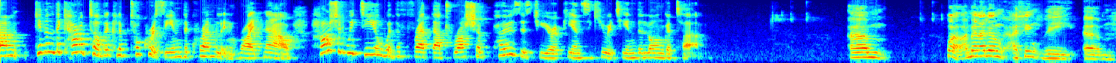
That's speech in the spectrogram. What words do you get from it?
Um, given the character of a kleptocracy in the Kremlin right now, how should we deal with the threat that Russia poses to European security in the longer term? Um, well, I mean, I don't. I think the um,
